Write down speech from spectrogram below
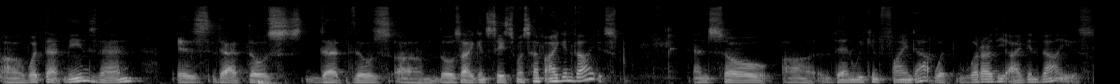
uh, what that means then is that those that those um, those eigenstates must have eigenvalues. And so uh, then we can find out what, what are the eigenvalues.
